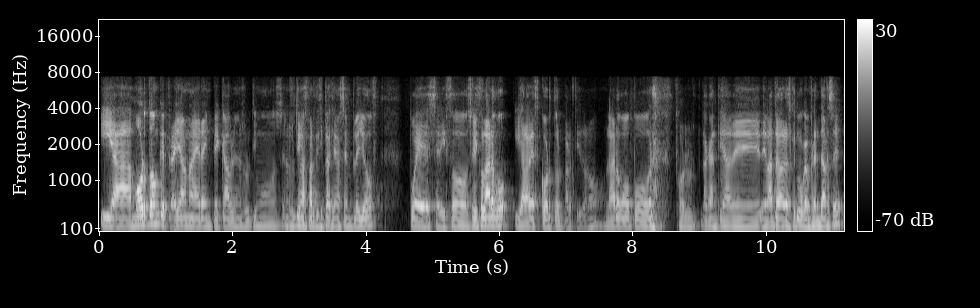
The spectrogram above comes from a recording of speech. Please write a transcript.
Y a Morton, que traía una era impecable en, los últimos, en las últimas participaciones en playoff, pues se le hizo, se le hizo largo y a la vez corto el partido, ¿no? Largo por, por la cantidad de, de, bateadores que tuvo que enfrentarse,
